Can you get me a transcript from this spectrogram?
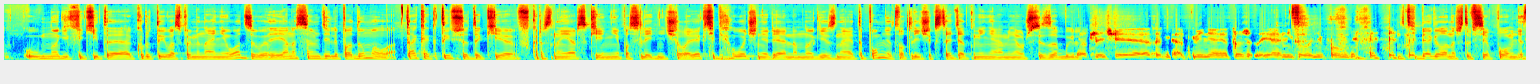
у многих какие-то крутые воспоминания, отзывы. Я на самом деле подумал, так как ты все-таки в Красноярске не последний человек, тебя очень реально многие знают и помнят, в отличие, кстати, от меня, меня уже все в забыли. отличие от, от меня, я тоже, я никого не помню. Ну, Тебя главное, что все помнят.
